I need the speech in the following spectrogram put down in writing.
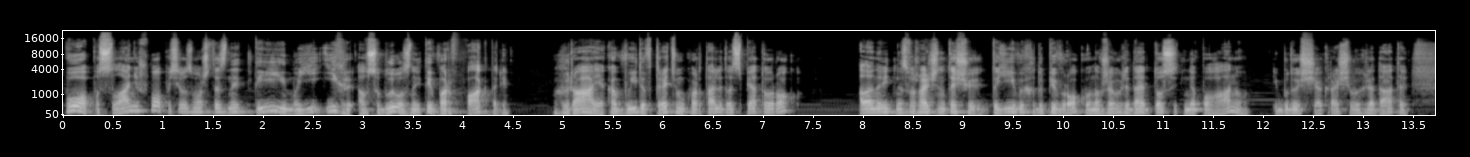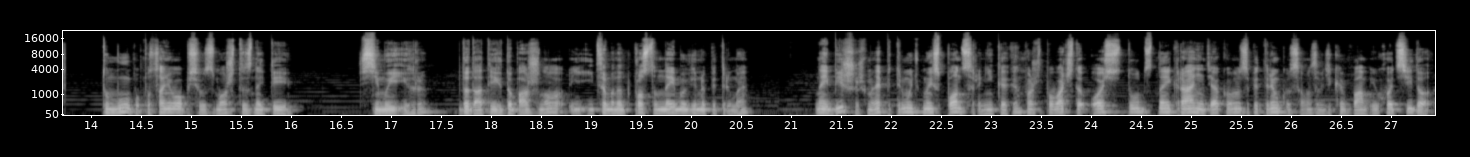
По посиланню ж в описі ви зможете знайти мої ігри, а особливо знайти War Factory. Гра, яка вийде в третьому кварталі 25-го року. Але навіть незважаючи на те, що до її виходу півроку вона вже виглядає досить непогано і буде ще краще виглядати. Тому по посланню в описі ви зможете знайти всі мої ігри, додати їх до бажаного, і це мене просто неймовірно підтримує. Найбільше ж мене підтримують мої спонсори, ніки яких можете побачити ось тут на екрані. Дякую вам за підтримку, саме завдяки вам і вход відео,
